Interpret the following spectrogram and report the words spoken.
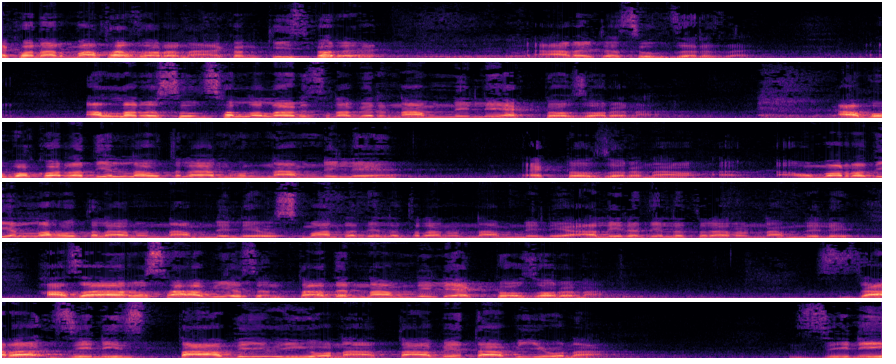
এখন আর মাথা জ্বরে না, এখন কি জ্বরে? আড়াইটা চুল জ্বরে যায়। আল্লাহ রসুল সাল্লামের নাম নিলে একটাও জ্বরে না। আবু বকর রাদি আল্লাহ নাম নিলে একটাও জ্বরে না ওমর রাদি আল্লাহ তালুর নাম নিলে, ওসমান রাজি আল্লাহ তালুর নাম নিলে, আলী রাজি আল্লাহ তালুর নাম নিলে, হাজারো সাহাবি আছেন, তাদের নাম নিলে একটা জ্বরে না। যারা, যিনি তাবেও না, তাবে তাবিও না, যিনি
